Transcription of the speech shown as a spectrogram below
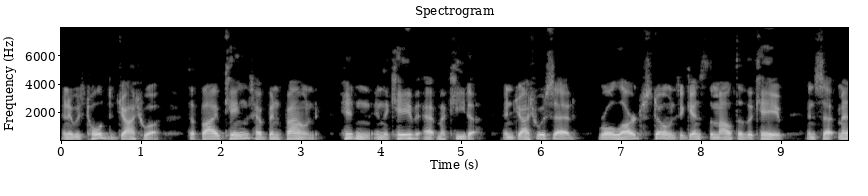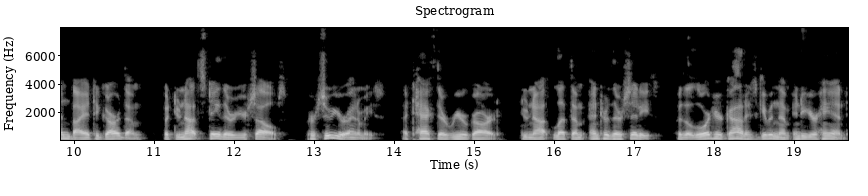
And it was told to Joshua, The five kings have been found, hidden in the cave at Makkedah. And Joshua said, Roll large stones against the mouth of the cave, and set men by it to guard them. But do not stay there yourselves. Pursue your enemies. Attack their rear guard. Do not let them enter their cities, for the Lord your God has given them into your hand.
